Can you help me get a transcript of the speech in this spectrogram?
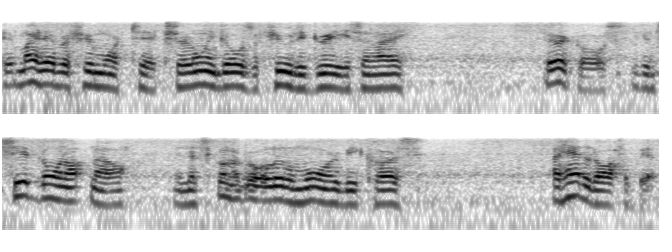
It might have a few more ticks. It only goes a few degrees, and I there it goes. You can see it going up now, and it's going to go a little more because I had it off a bit.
